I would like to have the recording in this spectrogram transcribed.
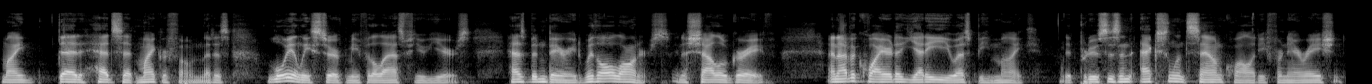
my dead headset microphone that has loyally served me for the last few years has been buried with all honors in a shallow grave, and I've acquired a Yeti USB mic. It produces an excellent sound quality for narration,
